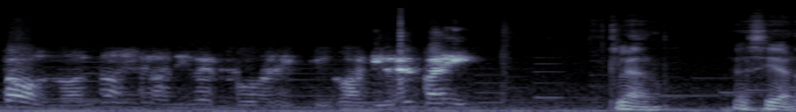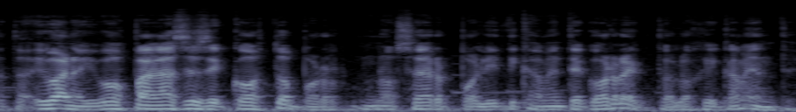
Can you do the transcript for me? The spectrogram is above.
todo, no solo a nivel futbolístico, a nivel país. Claro, es cierto. Y bueno, y vos pagás ese costo por no ser políticamente correcto, lógicamente.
